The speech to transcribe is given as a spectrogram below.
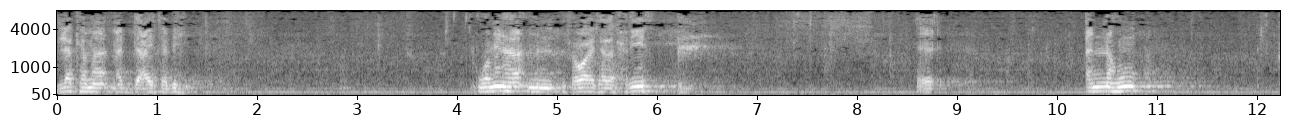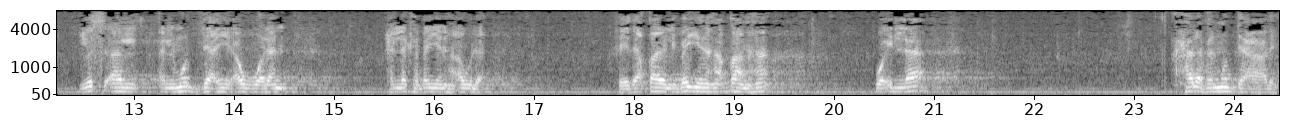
لك ما ادعيت به. ومنها من فوائد هذا الحديث أنه يسأل المدعي أولا هل لك بينها أو لا. فإذا قال لبينها قامها وإلا حلف المدعى عليه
